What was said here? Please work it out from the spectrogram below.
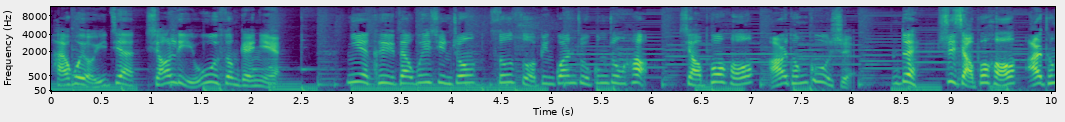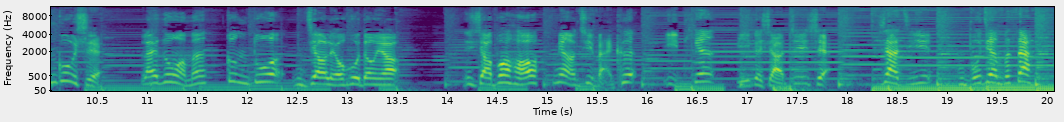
还会有一件小礼物送给你，你也可以在微信中搜索并关注公众号“小泼猴儿童故事”，对，是小泼猴儿童故事，来跟我们更多交流互动哟。小泼猴妙趣百科，一天一个小知识，下集不见不散。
